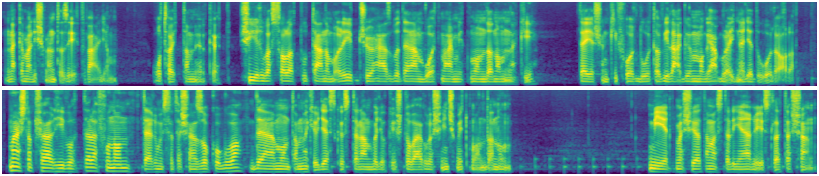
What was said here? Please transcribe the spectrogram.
nekem el is ment az étvágyam. Ott hagytam őket. Sírva szaladt utánam a lépcsőházba, de nem volt már mit mondanom neki. Teljesen kifordult a világ önmagából egy negyed óra alatt. Másnap felhívott telefonon, természetesen zokogva, de elmondtam neki, hogy eszköztelen vagyok, és továbbra sincs mit mondanom. Miért meséltem ezt el ilyen részletesen?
